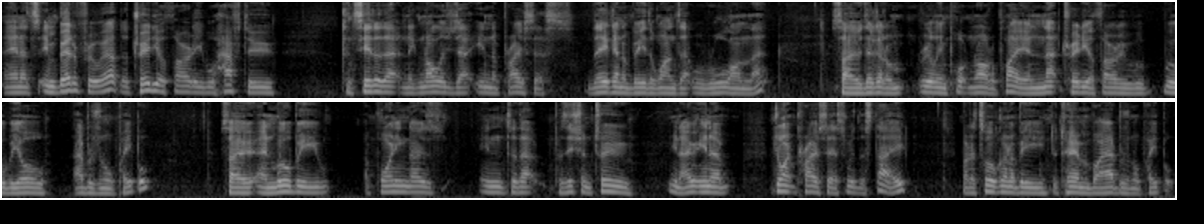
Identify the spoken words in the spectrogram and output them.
and it's embedded throughout. The treaty authority will have to consider that and acknowledge that in the process. They're going to be the ones that will rule on that, so they've got a really important role to play, and that treaty authority will, will be all Aboriginal people. So, and we'll be appointing those into that position too, you know, in a joint process with the state, but it's all going to be determined by Aboriginal people.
